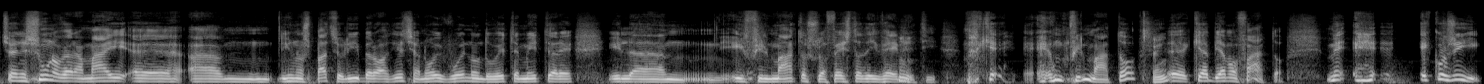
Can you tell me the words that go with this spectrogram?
Cioè nessuno verrà mai eh, a, in uno spazio libero a dirci a noi voi non dovete mettere il, um, il filmato sulla festa dei Veneti, mm. perché è un filmato sì. eh, che abbiamo fatto. Ma, eh, e così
